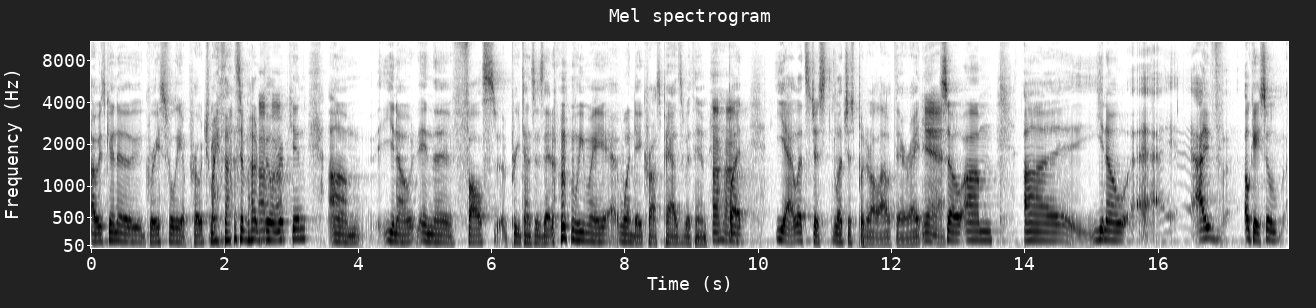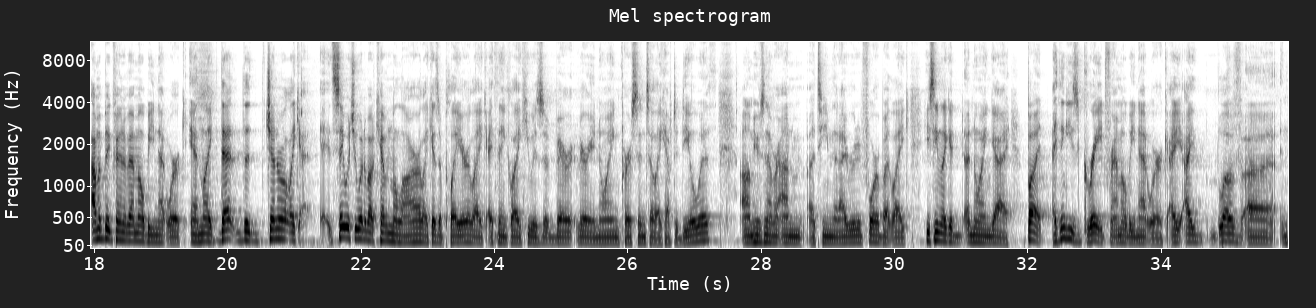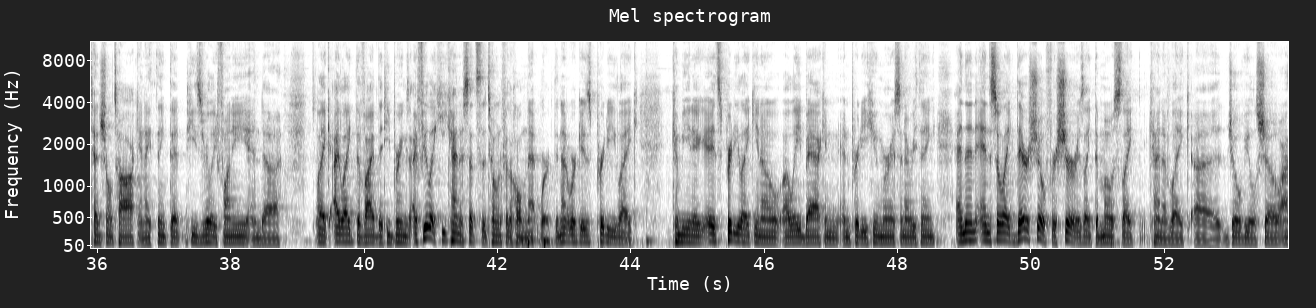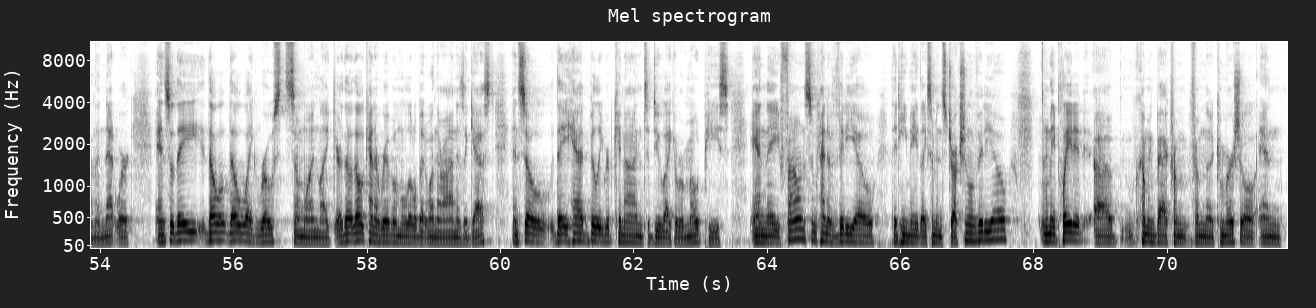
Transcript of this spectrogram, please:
I was gonna gracefully approach my thoughts about Bill Uh-huh. Ripken. Um, you know, in the false pretenses that we may one day cross paths with him, Uh-huh. but yeah, let's just let's just put it all out there, right? Yeah. So, um, uh, you know, I, I've okay. So I'm a big fan of MLB Network, and like that, the general like say what you want about Kevin Millar, like as a player, like I think like he was a very very annoying person to like have to deal with. Um, he was never on a team that I rooted for, but like he seemed like an annoying guy. But I think he's great for MLB Network. I I love uh, intentional talk, and I think that he's really funny and. uh like I like the vibe that he brings. I feel like he kind of sets the tone for the whole network. The network is pretty like comedic. It's pretty like you know uh, laid back and, and pretty humorous and everything. And then and so like their show for sure is like the most like kind of like uh, jovial show on the network. And so they they'll they'll like roast someone like or they'll they'll kind of rib them a little bit when they're on as a guest. And so they had Billy Ripken on to do like a remote piece, and they found some kind of video that he made like some instructional video, and they played it uh, coming back from from the commercial and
